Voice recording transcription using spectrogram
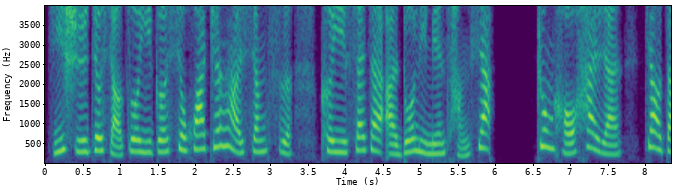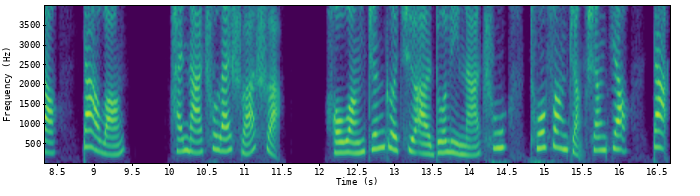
即时就小做一个绣花针儿相似，可以塞在耳朵里面藏下。众猴骇然，叫道：“大王，还拿出来耍耍！”猴王真个去耳朵里拿出，托放掌上，叫大，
